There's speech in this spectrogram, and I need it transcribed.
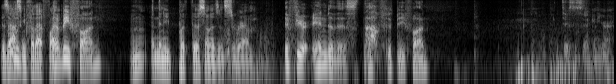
is asking for that fight, that'd be fun. Mhm. and then he put this on his Instagram. If you're into this stuff, it'd be fun. It takes a second here.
